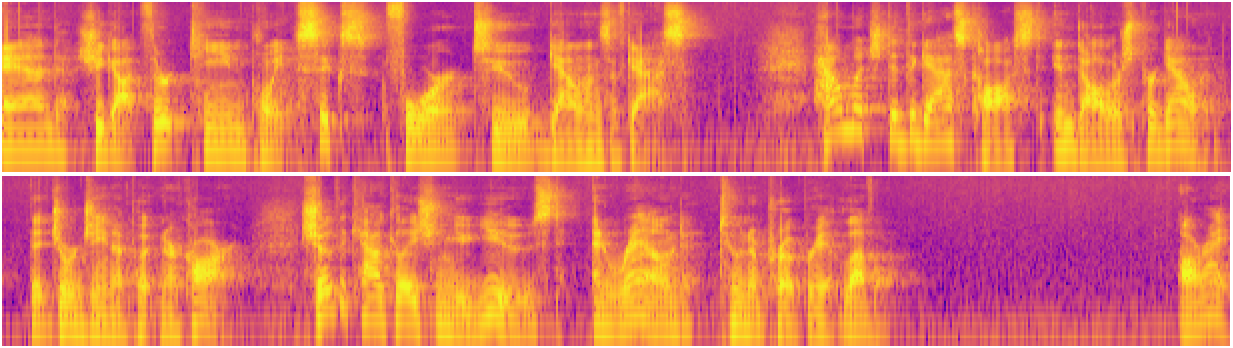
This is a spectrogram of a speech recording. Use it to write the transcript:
and she got 13.642 gallons of gas. How much did the gas cost in dollars per gallon that Georgina put in her car? Show the calculation you used and round to an appropriate level. All right.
